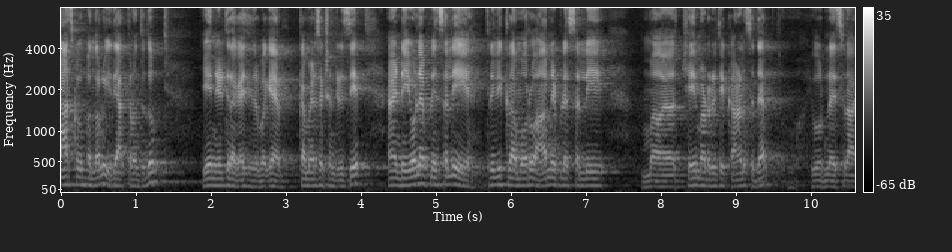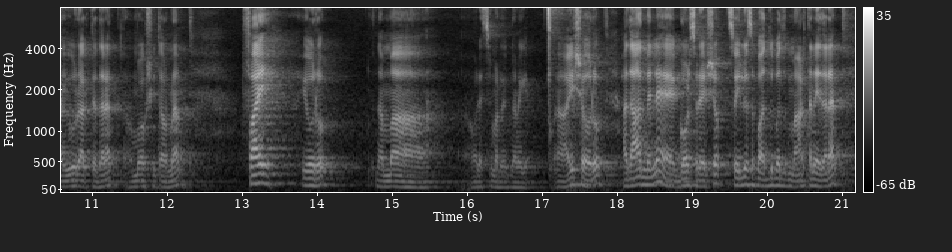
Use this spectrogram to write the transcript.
ಟಾಸ್ಕ್ಗಳು ಬಂದಾಗಲೂ ಇದೇ ಆಗ್ತಿರೋಂಥದ್ದು. ಏನು ಹೇಳ್ತೀರಾ ಗೈಸ್ ಇದ್ರ ಬಗ್ಗೆ? ಕಮೆಂಟ್ ಸೆಕ್ಷನ್ ತಿಳಿಸಿ. ಆ್ಯಂಡ್ ಏಳನೇ ಪ್ಲೇಸಲ್ಲಿ ತ್ರಿವಿಕ್ರಮ್ ಅವರು ಆರನೇ ಪ್ಲೇಸಲ್ಲಿ ಮ ಚೇಂಜ್ ಮಾಡೋ ರೀತಿ ಕಾಣಿಸಿದೆ. ಇವ್ರನ್ನ ಹೆಸರು, ಇವ್ರು ಆಗ್ತಿದ್ದಾರೆ ಮೋಕ್ಷಿತ್ ಅವ್ರನ್ನ. ಫೈ, ಇವರು ನಮ್ಮ, ಅವ್ರ ಹೆಸರು ಮಾಡಿದ್ರು ನನಗೆ. ಐಶ್ ಅವರು. ಅದಾದಮೇಲೆ ಗೋಡ್ ಸುರೇಶು. ಸೊ ಇಲ್ಲೂ ಸ್ವಲ್ಪ ಅದ್ಲು ಬದಲು ಮಾಡ್ತಾನೆ ಇದ್ದಾರೆ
